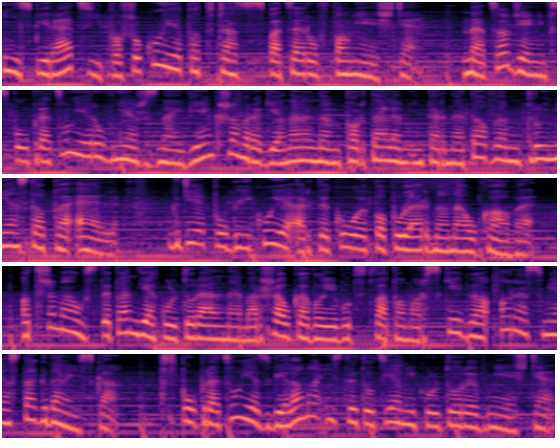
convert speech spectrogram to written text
Inspiracji poszukuje podczas spacerów po mieście. Na co dzień współpracuje również z największym regionalnym portalem internetowym trójmiasto.pl, gdzie publikuje artykuły popularno-naukowe. Otrzymał stypendia kulturalne Marszałka Województwa Pomorskiego oraz miasta Gdańska. Współpracuje z wieloma instytucjami kultury w mieście.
